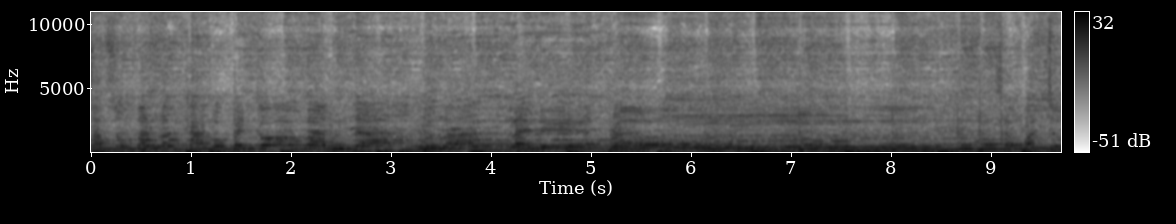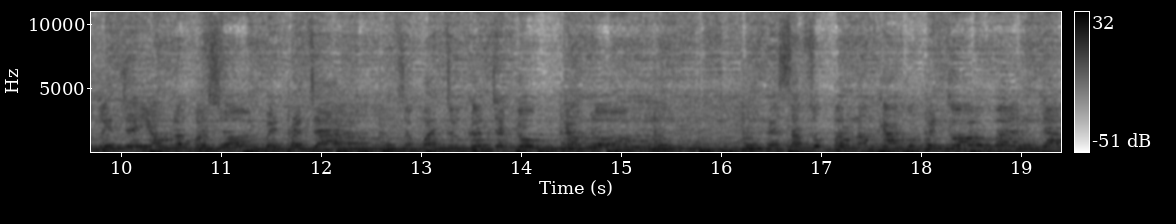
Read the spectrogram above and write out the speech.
ทรัพย์สมบัติล้ำค่าคงเป็นของบรรดาผู้รักและเลือดพระองค์สักวันทุกลิ้นจะยอมรับว่าสองเป็นพระเจ้าสักวันทุกคนจะก้มกราบลงแต่ทรัพย์สมบัติล้ำค่าคงเป็นของบรรดา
